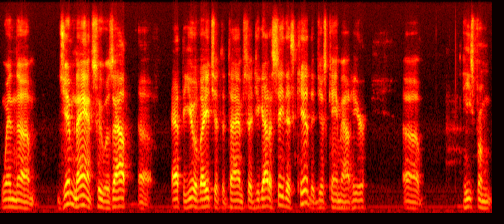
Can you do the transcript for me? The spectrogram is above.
when um, Jim Nantz, who was out uh, at the U of H at the time, said, "You got to see this kid that just came out here. Uh, he's from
